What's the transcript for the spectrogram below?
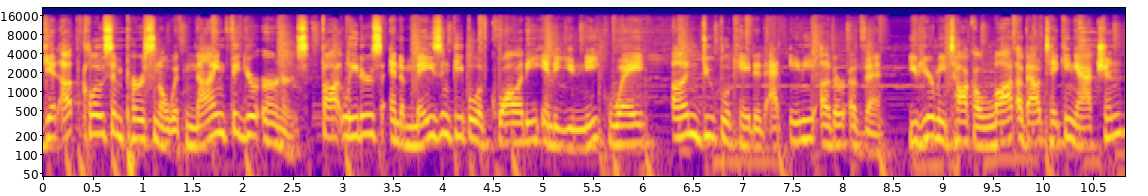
Get up close and personal with nine figure earners, thought leaders, and amazing people of quality in a unique way, unduplicated at any other event. You hear me talk a lot about taking action.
